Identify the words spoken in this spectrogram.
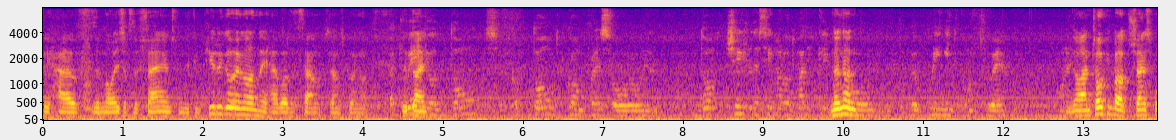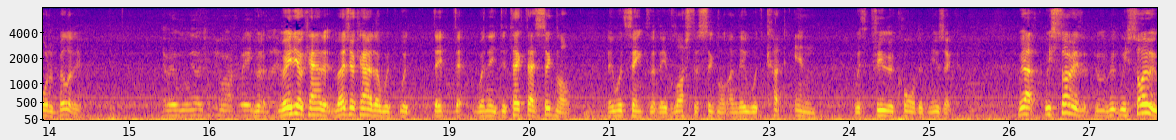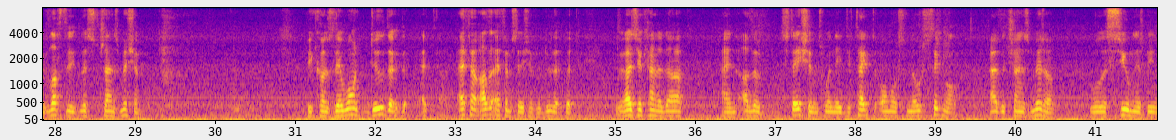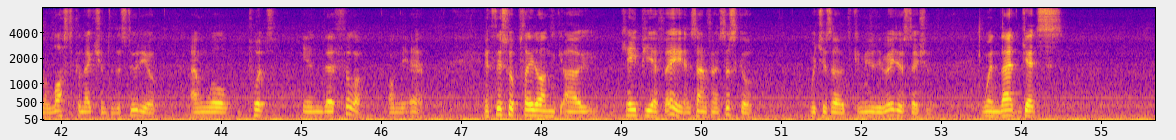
they have the noise of the fans from the computer going on. They have other sound, sounds going on. But The radio don't don't compress or don't change the signal automatically No, no. putting it onto air. on No, it. I'm talking about transportability. Yeah, we were talking about radio. The. Radio Canada, Radio Canada would, would they, they, when they detect that signal, they would think that they've lost the signal and they would cut in with pre-recorded music. We are we sorry we, we sorry we've lost the, this transmission because they won't do that. The, FM, other FM stations will do that, but Radio Canada and other stations, when they detect almost no signal at the transmitter, will assume there's been a lost connection to the studio and will put in their filler on the air. If this were played on uh, KPFA in San Francisco, which is a community radio station, when that gets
